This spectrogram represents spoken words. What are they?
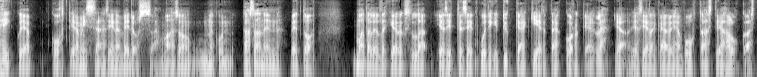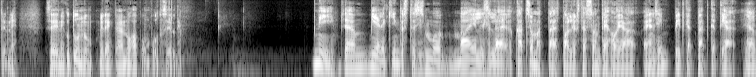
heikkoja kohtia missään siinä vedossa, vaan se on niin kuin, tasainen veto matalilta kierroksilla ja sitten se kuitenkin tykkää kiertää korkealle ja, ja siellä käy ihan puhtaasti ja halukkaasti, niin se ei niin kuin, tunnu mitenkään nuhapumpulta silti. Niin, se on mielenkiintoista. Siis mä eilisellä katsomatta, että paljon tässä on tehoja, ensin pitkät pätkät ja, ja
